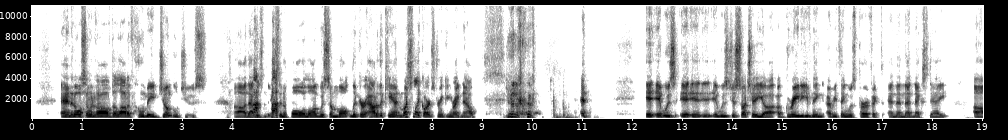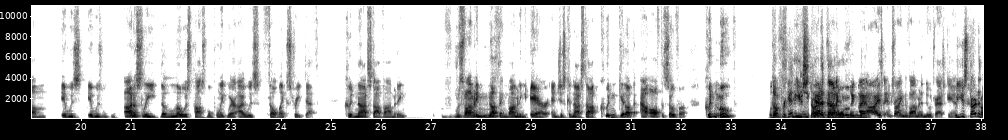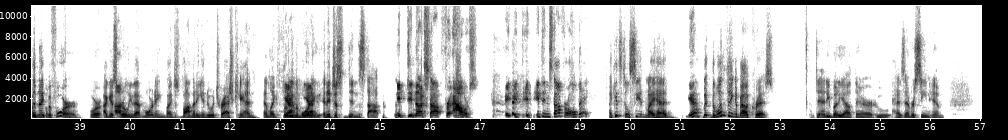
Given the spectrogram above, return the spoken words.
And it also involved a lot of homemade jungle juice uh, that was mixed in a bowl along with some malt liquor out of the can, much like Art's drinking right now. it, it was it, it, it was just such a uh, a great evening. Everything was perfect, and then that next day, um, it was it was honestly the lowest possible point where I was felt like straight death. Could not stop vomiting. Was vomiting nothing, vomiting air, and just could not stop. Couldn't get up out off the sofa. Couldn't move. Well, don't forget, you started that whole moving thing. My eyes and trying to vomit into a trash can. Well, you started the the night before, or I guess Huh? early that morning, by just vomiting into a trash can at like three Yeah, in the morning, and it just didn't stop. it did not stop for hours. It, it, it, it didn't stop for a whole day. I can still see it in my head. Yeah. But the one thing about Chris, to anybody out there who has ever seen him,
